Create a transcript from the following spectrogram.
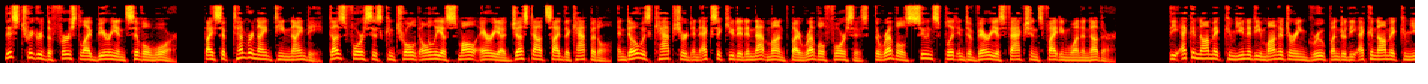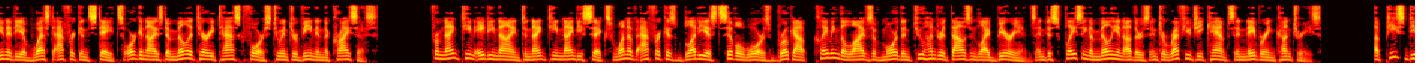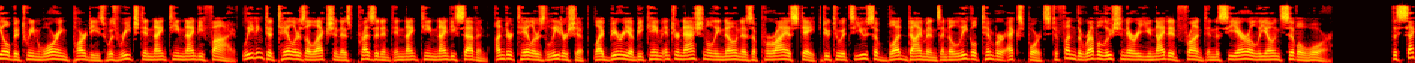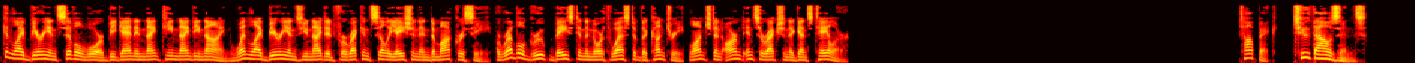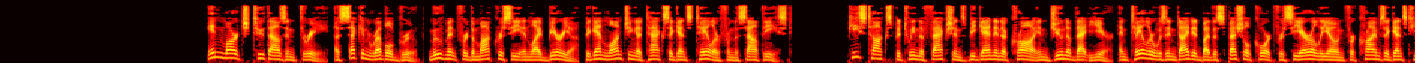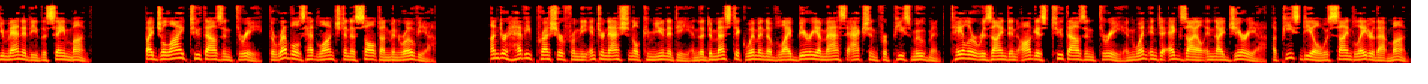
This triggered the First Liberian Civil War. By September 1990, Doe's forces controlled only a small area just outside the capital, and Doe was captured and executed in that month by rebel forces. The rebels soon split into various factions fighting one another. The Economic Community Monitoring Group under the Economic Community of West African States organized a military task force to intervene in the crisis. From 1989 to 1996 one of Africa's bloodiest civil wars broke out, claiming the lives of more than 200,000 Liberians and displacing a million others into refugee camps in neighboring countries. A peace deal between warring parties was reached in 1995, leading to Taylor's election as president in 1997. Under Taylor's leadership, Liberia became internationally known as a pariah state due to its use of blood diamonds and illegal timber exports to fund the Revolutionary United Front in the Sierra Leone Civil War. The Second Liberian Civil War began in 1999 when Liberians United for Reconciliation and Democracy, a rebel group based in the northwest of the country, launched an armed insurrection against Taylor. Topic 2000s. In March 2003, a second rebel group, Movement for Democracy in Liberia, began launching attacks against Taylor from the southeast. Peace talks between the factions began in Accra in June of that year, and Taylor was indicted by the Special Court for Sierra Leone for crimes against humanity the same month. By July 2003, the rebels had launched an assault on Monrovia. Under heavy pressure from the international community and the domestic women of Liberia Mass Action for Peace movement, Taylor resigned in August 2003 and went into exile in Nigeria. A peace deal was signed later that month.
